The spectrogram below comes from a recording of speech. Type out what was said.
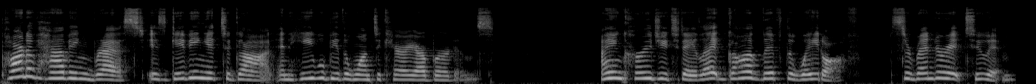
Part of having rest is giving it to God, and He will be the one to carry our burdens. I encourage you today let God lift the weight off. Surrender it to Him.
